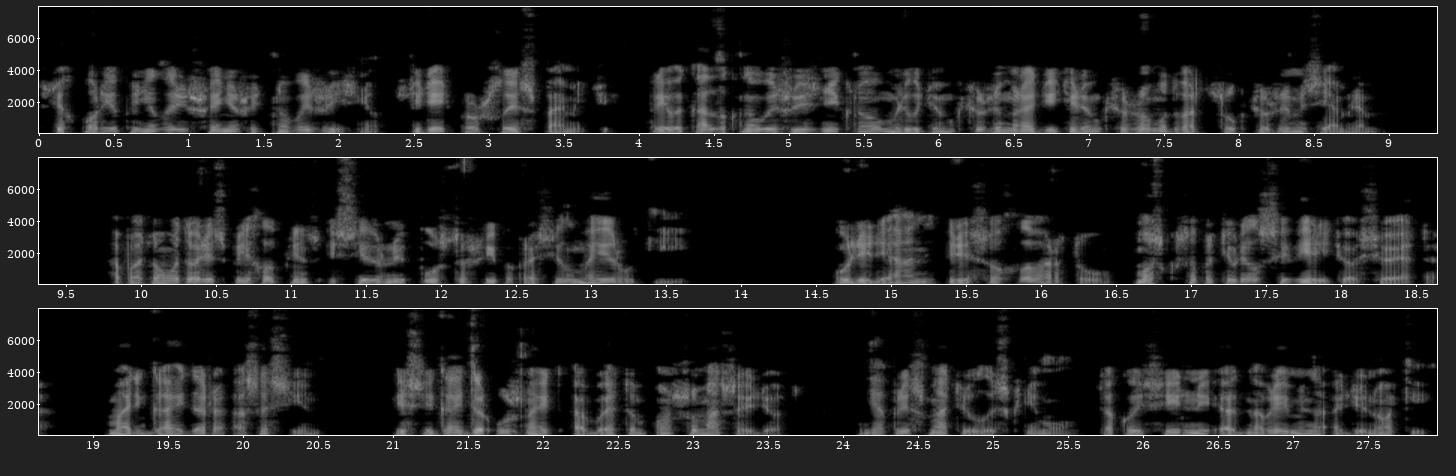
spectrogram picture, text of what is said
С тех пор я приняла решение жить новой жизнью, стереть прошлое с памяти. Привыкала к новой жизни и к новым людям, к чужим родителям, к чужому дворцу, к чужим землям. А потом во дворец приехал принц из северной пустоши и попросил моей руки. У Лилианы пересохло во рту. Мозг сопротивлялся верить во все это. Мать Гайдера — ассасин. Если Гайдер узнает об этом, он с ума сойдет. Я присматривалась к нему, такой сильный и одновременно одинокий.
